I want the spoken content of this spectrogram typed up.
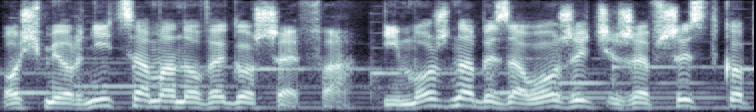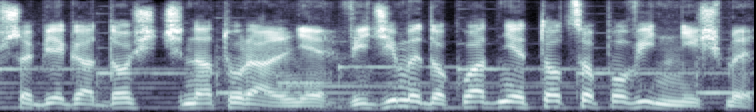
Ośmiornica ma nowego szefa i można by założyć, że wszystko przebiega dość naturalnie. Widzimy dokładnie to, co powinniśmy.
